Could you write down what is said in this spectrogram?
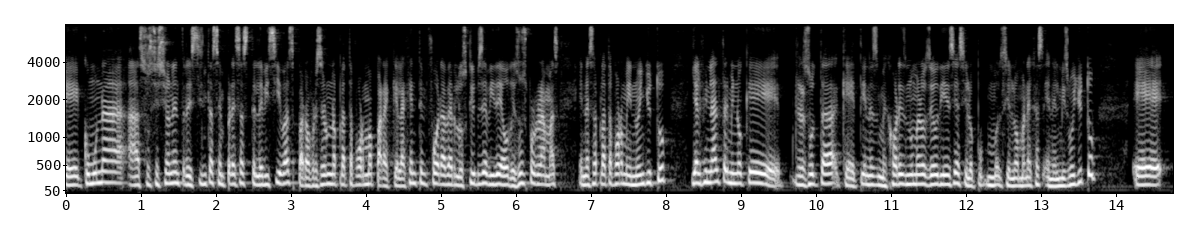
eh, como una asociación entre distintas empresas televisivas para ofrecer una plataforma para que la gente fuera a ver los clips de video de sus programas en esa plataforma y no en YouTube. Y al final terminó que resulta que tienes mejores números de audiencia si lo, si lo manejas en el mismo YouTube. Eh,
